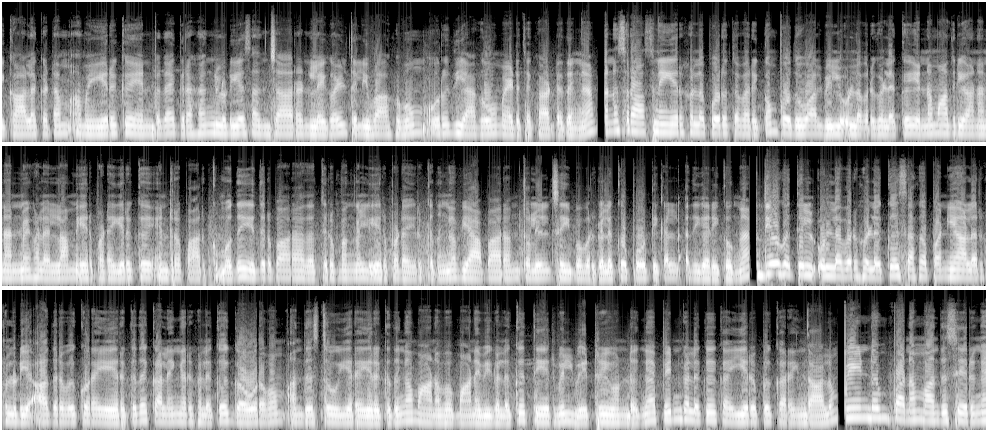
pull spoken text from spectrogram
இக்காலகட்டம் அமையிருக்கு என்பதை கிரகங்களுடைய சஞ்சார நிலைகள் தெளிவாகவும் உறுதியாகவும் எடுத்து காட்டுதுங்க. மனசு ராசினியர்களை பொறுத்த வரைக்கும் பொது வாழ்வில் உள்ளவர்களுக்கு என்ன மாதிரியான நன்மைகள் எல்லாம் ஏற்பட இருக்கு என்று பார்க்கும்போது எதிர்பாராத திருப்பங்கள் ஏற்பட இருக்குதுங்க. வியாபாரம் தொழில் செய்பவர்களுக்கு போட்டிகள் அதிகரிக்குங்க. உத்தியோகத்தில் உள்ளவர்களுக்கு சக பணியாளர்களுடைய ஆதரவு குறைய இருக்குது. கலைஞர்களுக்கு கௌரவம் அந்தஸ்து உயர இருக்குதுங்க. மாணவ மாணவிகளுக்கு தேர்வில் வெற்றி உண்டுங்க. பெண்களுக்கு கையிருப்பு கரைந்தாலும் மீண்டும் பணம் வந்து சேருங்க.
